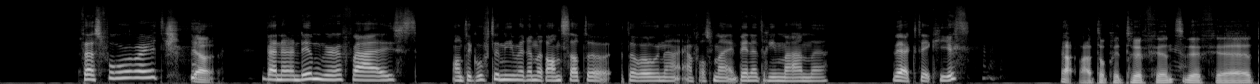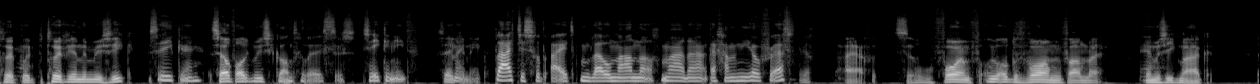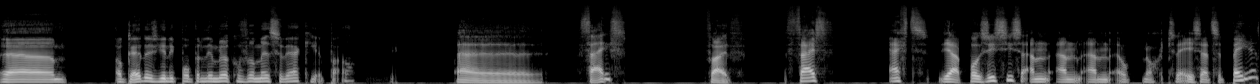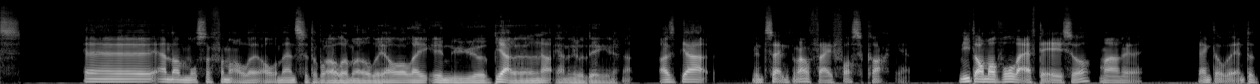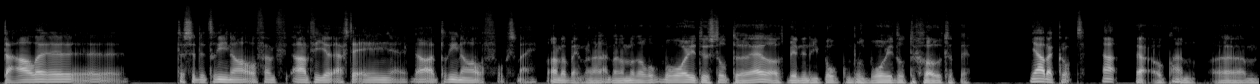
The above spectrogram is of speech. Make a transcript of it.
Fast forward. Ja, ben naar Limburg verhuisd. Want ik hoefde niet meer in de Randstad te, te wonen. En volgens mij binnen drie maanden werkte ik hier. ja nou, toch weer terug, eh, terug, eh, terug, terug in de muziek. Zeker. Zelf ooit muzikant geweest, dus Zeker niet. zeker Nee. niet. Plaatjes gedraaid op een blauwe maandag. Maar daar, daar gaan we niet over hebben. Nou ja, goed. Het is een vorm, op de vorm van, van Ja. muziek maken. Ehm, Oké, dus jullie poppen in Limburg, hoeveel mensen werken hier, Paul? Eh, vijf. Vijf. Vijf echt ja, posities en, en, en ook nog twee ZZP'ers. Eh, en dan los nog van alle, alle mensen erop. Allemaal weer allerlei inhuur, Ja, eh, nou, inhuur dingen. Als ik, ja, het zijn wel vijf vaste krachten. Ja. Niet allemaal volle FTE's hoor, maar eh, ik denk dat we in totaal eh, tussen de 3,5 en v- aan 4 FTE, eh, nou 3,5 volgens mij. Nou, dan, ben je, dan, dan, dan behoor je dus tot de, hè, als binnen die popkoepels behoor je tot de grote. Ja, dat klopt. Ja, Ja, ook. ehm,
